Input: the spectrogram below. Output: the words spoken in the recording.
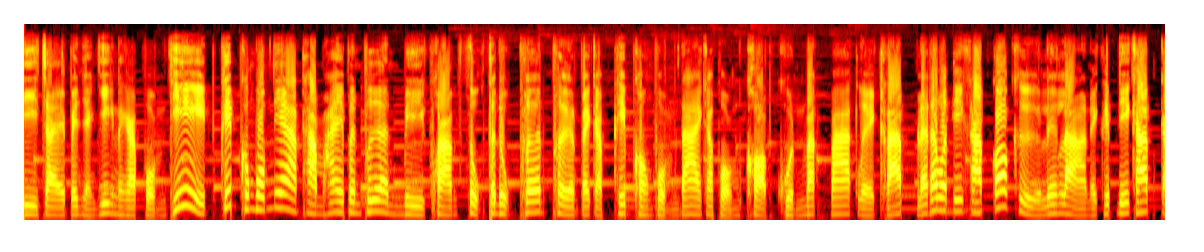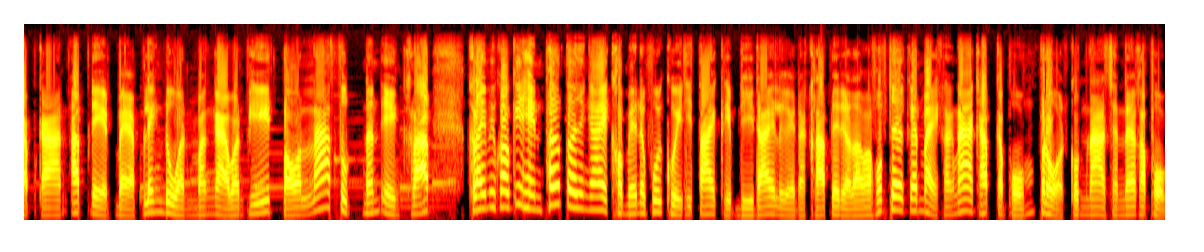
ดีใจเป็นอย่างยิ่งนะครับผมที่คลิปของผมเนี่ยทำให้เพื่อนๆมีความสุขสนุกเพลิดเพลินไปกับคลิปของผมได้ครับผมขอบคุณมากๆเลยครับ และทั้งหมดนี้ครับก็คือเรื่องราวในคลิปนี้ครับกับการอัปเดตแบบเร่งด่วนมังงะวันพีซตอนล่าสุดนั่นเองครับ ใครมีความคิดเห็นเพิ่มเติมยังไง คอมเมนต์มาพูดคุยที่ใต้คลิปดีได้เลยนะครับเดี๋ยวเรามาพบเจอกันใหม่ครั้งหน้าครับ กับผมโปรดกลมหน้าชันแนลครับผม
